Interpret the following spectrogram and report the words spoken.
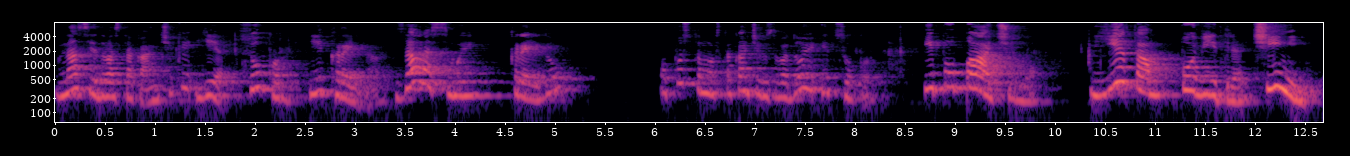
У нас є два стаканчики, є цукор і крейда. Зараз ми крейду опустимо в стаканчик з водою і цукор. І побачимо, є там повітря чи ні.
